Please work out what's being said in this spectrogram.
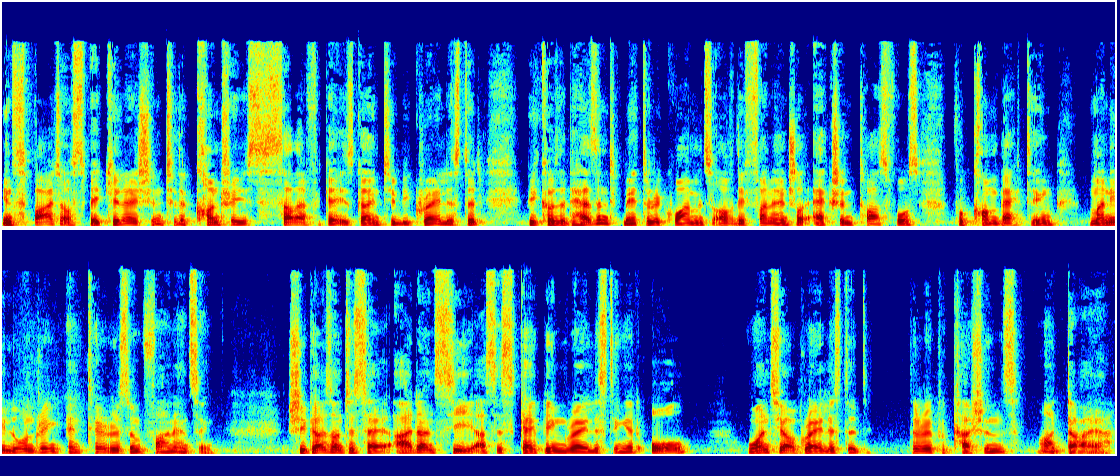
in spite of speculation to the contrary, South Africa is going to be grey listed because it hasn't met the requirements of the Financial Action Task Force for combating money laundering and terrorism financing. She goes on to say, I don't see us escaping grey listing at all. Once you are grey listed, the repercussions are dire.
